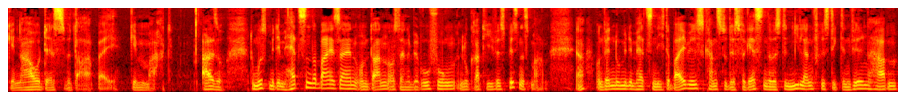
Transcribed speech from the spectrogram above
Genau das wird dabei gemacht. Also, du musst mit dem Herzen dabei sein und dann aus deiner Berufung ein lukratives Business machen. Ja, und wenn du mit dem Herzen nicht dabei bist, kannst du das vergessen. Da wirst du nie langfristig den Willen haben,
